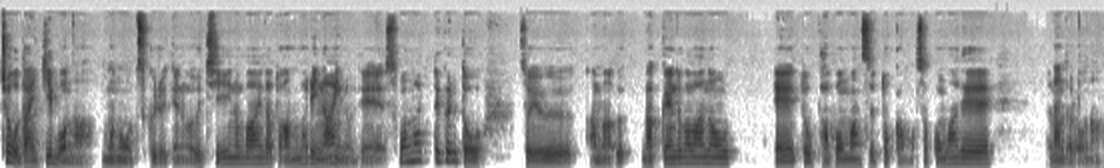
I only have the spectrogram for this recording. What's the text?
超大規模なものを作るっていうのが、うちの場合だとあんまりないので、そうなってくると、そういう、あまあ、バックエンド側の、えっ、と、パフォーマンスとかもそこまで、なんだろうな、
